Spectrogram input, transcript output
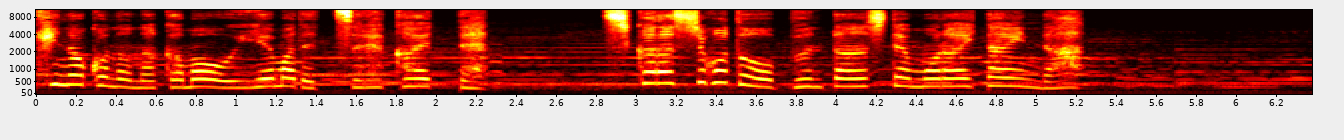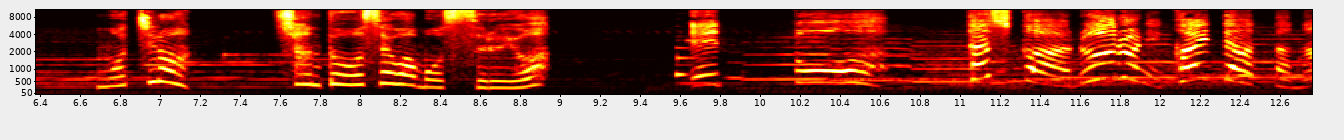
キノコの仲間を家まで連れ帰って力仕事を分担してもらいたいんだ。もちろんちゃんとお世話もするよ。えっと確かルールに書いてあったな。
